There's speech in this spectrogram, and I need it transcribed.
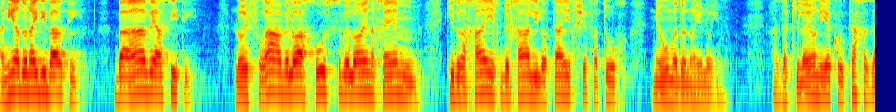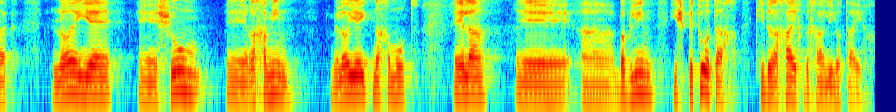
אני אדוני דיברתי, באה ועשיתי, לא אפרע ולא אחוס ולא אנחם, כדרכייך בך עלילותייך שפתוך נאום אדוני אלוהים. אז הכיליון יהיה כל כך חזק, לא יהיה אה, שום רחמים ולא יהיה התנחמות, אלא אה, הבבלים ישפטו אותך כדרכייך וכעלילותייך.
